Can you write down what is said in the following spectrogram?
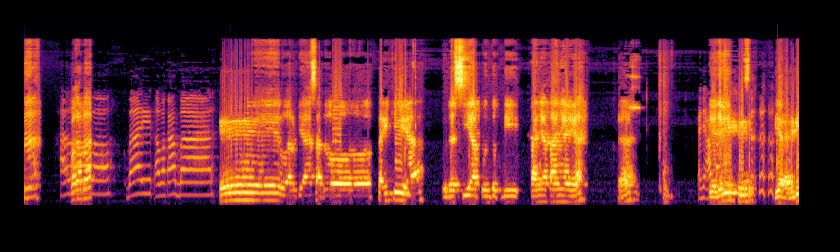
Halo, Apa kabar? halo. Baik, apa kabar? Eh, luar biasa dong. Thank you ya. Udah siap untuk ditanya-tanya ya. Ya, Tanya apa? ya jadi ya jadi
